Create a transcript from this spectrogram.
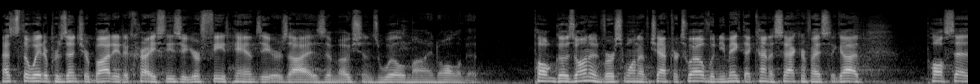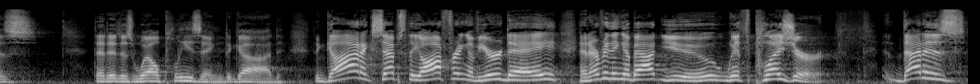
That's the way to present your body to Christ. These are your feet, hands, ears, eyes, emotions, will, mind, all of it. Paul goes on in verse 1 of chapter 12 when you make that kind of sacrifice to God, Paul says that it is well pleasing to God. That God accepts the offering of your day and everything about you with pleasure. That is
